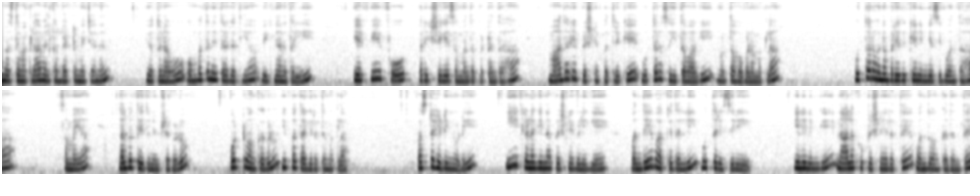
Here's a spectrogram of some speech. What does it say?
ನಮಸ್ತೆ ಮಕ್ಕಳ welcome back to my channel ಇವತ್ತು ನಾವು ಒಂಬತ್ತನೇ ತರಗತಿಯ ವಿಜ್ಞಾನದಲ್ಲಿ ಎಫ್ ಎ ಫೋರ್ ಪರೀಕ್ಷೆಗೆ ಸಂಬಂಧಪಟ್ಟಂತಹ ಮಾದರಿ ಪ್ರಶ್ನೆ ಪತ್ರಿಕೆ ಉತ್ತರ ಸಹಿತವಾಗಿ ನೋಡ್ತಾ ಹೋಗೋಣ ಮಕ್ಕಳ. ಉತ್ತರವನ್ನು ಬರೆಯೋದಕ್ಕೆ ನಿಮಗೆ ಸಿಗುವಂತಹ ಸಮಯ ನಲವತ್ತೈದು ನಿಮಿಷಗಳು, ಒಟ್ಟು ಅಂಕಗಳು ಇಪ್ಪತ್ತಾಗಿರುತ್ತೆ ಮಕ್ಕಳ. ಫಸ್ಟ್ ಹೆಡಿಂಗ್ ನೋಡಿ, ಈ ಕೆಳಗಿನ ಪ್ರಶ್ನೆಗಳಿಗೆ ಒಂದೇ ವಾಕ್ಯದಲ್ಲಿ ಉತ್ತರಿಸಿರಿ. ಇಲ್ಲಿ ನಿಮಗೆ ನಾಲ್ಕು ಪ್ರಶ್ನೆ ಇರುತ್ತೆ, ಒಂದು ಅಂಕದಂತೆ.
